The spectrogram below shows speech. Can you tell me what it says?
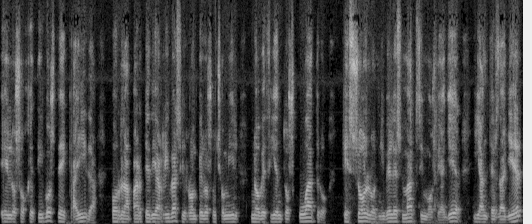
eh, los objetivos de caída. Por la parte de arriba, si rompe los 8.904 que son los niveles máximos de ayer y antes de ayer,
